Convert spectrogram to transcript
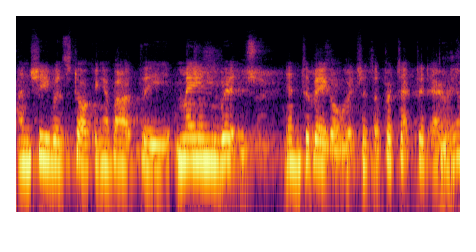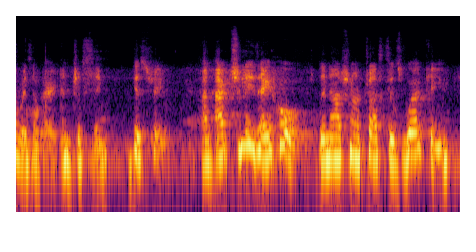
and she was talking about the main ridge in Tobago, which is a protected area with a very interesting history. And actually, they hope the National Trust is working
